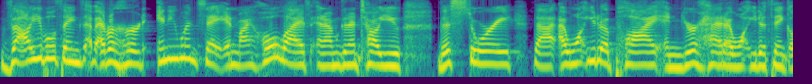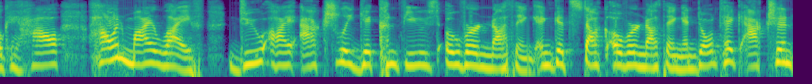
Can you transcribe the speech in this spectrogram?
valuable things I've ever heard anyone say in my whole life. And I'm going to tell you this story that I want you to apply in your head. I want you to think, okay, how, how in my life do I actually get confused over nothing and get stuck over nothing and don't take action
